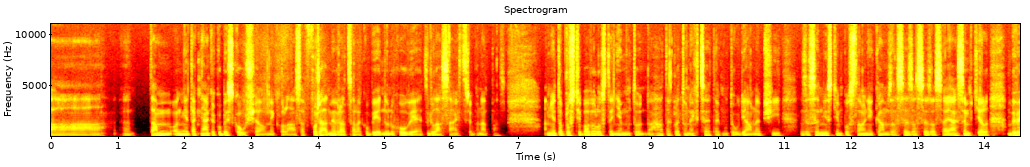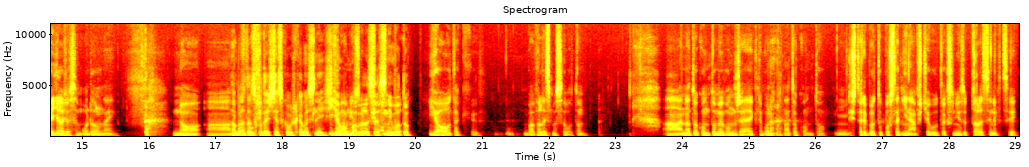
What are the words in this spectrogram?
A eh, tam on mě tak nějak jakoby zkoušel, Nikolás, a pořád mi vracel jakoby jednoduchou věc, glasáž třeba na pas. A mě to prostě bavilo stejně, mu to, aha, takhle to nechce, tak mu to udělám lepší. Zase mě s tím poslal někam, zase, zase, zase. Já jsem chtěl, aby věděl, že jsem odolný. No a... A byla to skutečně zkouška, myslíš? Jo, Nebo mě bavil se s ním o to? Jo, tak bavili jsme se o tom. A na to konto mi on řekl, nebo na, na to konto. Když tady byl tu poslední návštěvu, tak se mě zeptal, jestli nechci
